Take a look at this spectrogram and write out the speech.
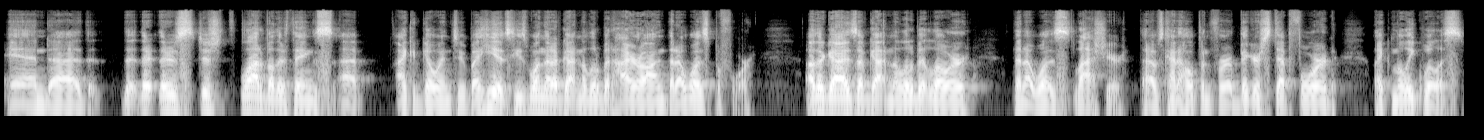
And uh, th- th- there's just a lot of other things uh, I could go into, but he is. He's one that I've gotten a little bit higher on than I was before. Other guys I've gotten a little bit lower than I was last year. That I was kind of hoping for a bigger step forward, like Malik Willis.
